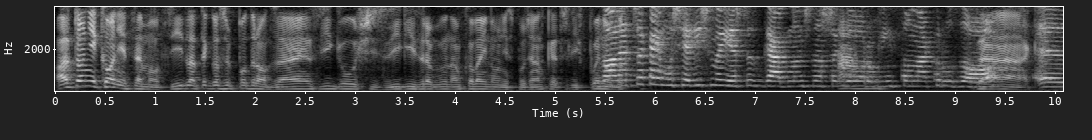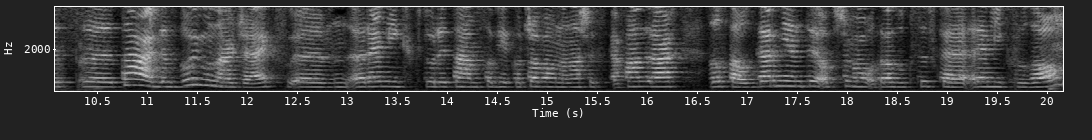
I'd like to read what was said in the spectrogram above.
Ale to nie koniec emocji, dlatego że po drodze Ziguś, Ziggy zrobił nam kolejną niespodziankę, czyli wpłynął... No ale do... czekaj, musieliśmy jeszcze zgarnąć naszego A, Robinsona Crusoe. Tak, e, z, tak. tak z Dujmunar Jack, remik, który tam sobie koczował na naszych skafandrach, został zgarnięty, otrzymał od razu ksywkę Remi Crusoe.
